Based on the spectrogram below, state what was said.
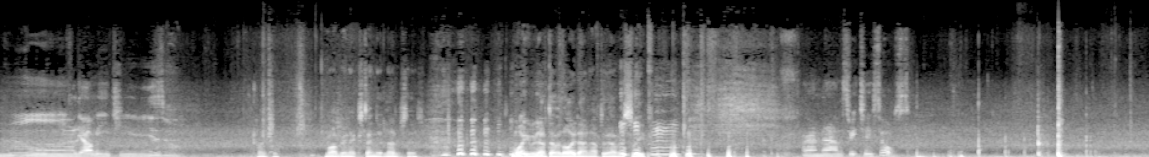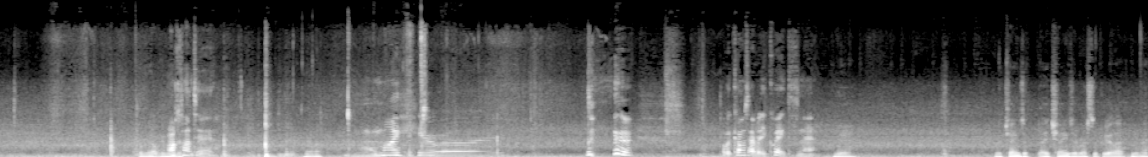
Mmm, yummy cheese. Crikey. Might be an extended lunch this. Might even have to have a lie down after have a sleep. And now the sweet chili sauce. Can we help you, I can't do it. Yeah. Oh, my hero. Oh, it comes out really quick, doesn't it? Yeah. They changed the, they changed the recipe of that, didn't they?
